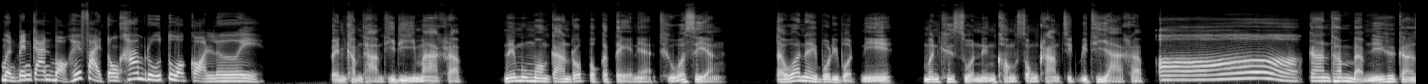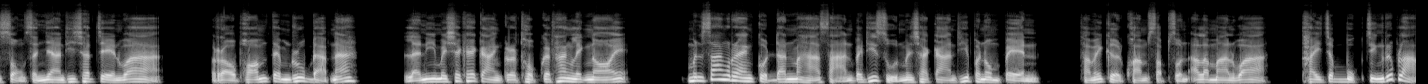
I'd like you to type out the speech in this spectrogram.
เหมือนเป็นการบอกให้ฝ่ายตรงข้ามรู้ตัวก่อนเลย เป็นคำถามที่ดีมากครับ ในมุมมองการรบปกติเนี่ยถือว่าเสี่ยง แต่ว่าในบริบทนี้มันคือส่วนหนึ่งของสงครามจิตวิทยาครับ อ๋อ การทำแบบนี้คือการส่งสัญญาณที่ชัดเจนว่า เราพร้อมเต็มรูปแบบนะ และนี่ไม่ใช่แค่การกระทบกระทั่งเล็กน้อย มันสร้างแรงกดดันมหาศาลไปที่ศูนย์บัญชาการที่พนมเปญทำให้เกิดความสับสนอลหมานว่า ไทยจะบุกจริงหรือเปล่า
